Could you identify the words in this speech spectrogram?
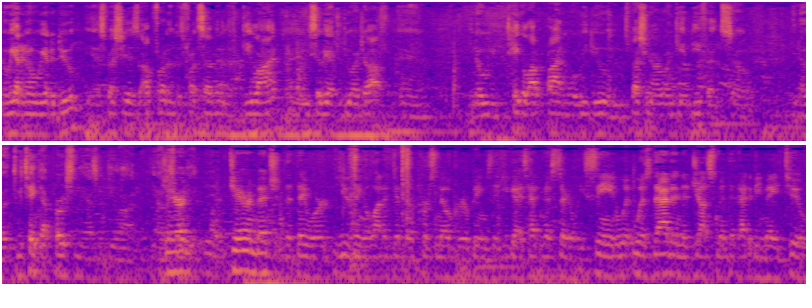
know, we got to know what we got to do, especially as up front in the front seven and the D line. And we said we have to do our job, and you know, we take a lot of pride in what we do, and especially in our run game defense. So, you know, we take that personally as a D line. Jarran, Jarran mentioned that they were using a lot of different personnel groupings that you guys hadn't necessarily seen. Was that an adjustment that had to be made too?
